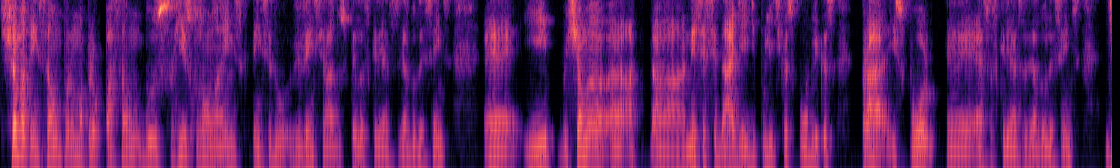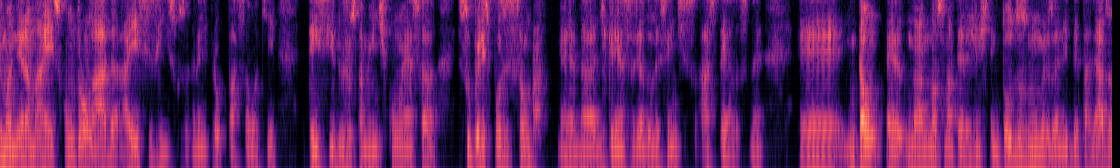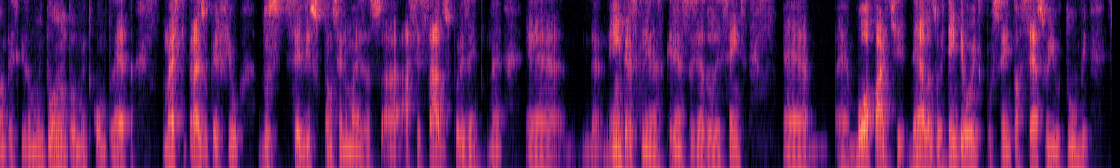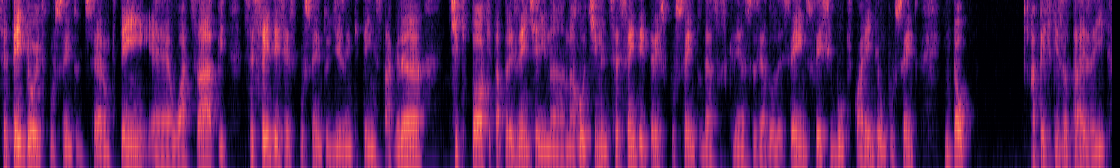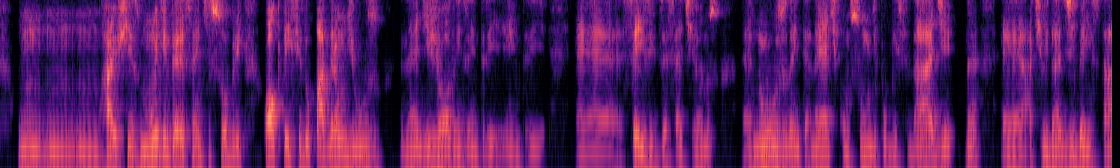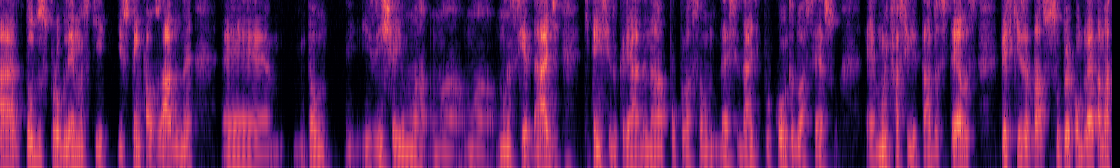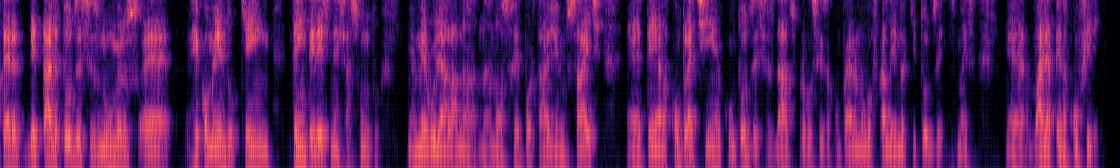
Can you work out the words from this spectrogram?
chama atenção por uma preocupação dos riscos online que têm sido vivenciados pelas crianças e adolescentes é, e chama a, a, necessidade aí de políticas públicas para expor é, essas crianças e adolescentes de maneira mais controlada a esses riscos. A grande preocupação aqui tem sido justamente com essa superexposição é, da, de crianças e adolescentes às telas, né? É, então, é, na nossa matéria, a gente tem todos os números ali detalhados, é uma pesquisa muito ampla, muito completa, mas que traz o perfil dos serviços que estão sendo mais acessados, por exemplo, né, é, entre as crianças, e adolescentes. É, é, boa parte delas, 88%, acesso ao YouTube, 78% disseram que tem é, WhatsApp, 66% dizem que tem Instagram, TikTok está presente aí na, na, rotina de 63% dessas crianças e adolescentes, Facebook 41%. Então, a pesquisa traz aí um, um, um raio-x muito interessante sobre qual que tem sido o padrão de uso né, de jovens entre, entre é, 6 e 17 anos é, no uso da internet, consumo de publicidade, né, é, atividades de bem-estar, todos os problemas que isso tem causado, né? É, então, existe aí uma, uma, uma, uma, ansiedade que tem sido criada na população dessa idade por conta do acesso é, muito facilitado às telas. Pesquisa está super completa, a matéria detalha todos esses números. É, recomendo quem tem interesse nesse assunto é, mergulhar lá na, na, nossa reportagem no site. É, tem ela completinha com todos esses dados para vocês acompanhar. Eu não vou ficar lendo aqui todos eles, mas é, vale a pena conferir.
